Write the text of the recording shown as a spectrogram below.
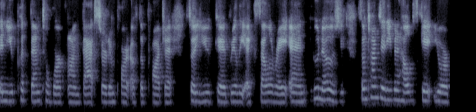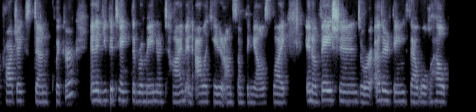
then you put them to work on that certain part of the project so you could really accelerate. And who knows, sometimes it even helps get your projects done quicker. And then you could take the remainder time and allocate it on something else like innovations or other things that will help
